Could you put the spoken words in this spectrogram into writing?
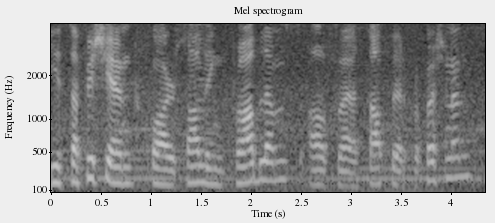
is sufficient for solving problems of uh, software professionals.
